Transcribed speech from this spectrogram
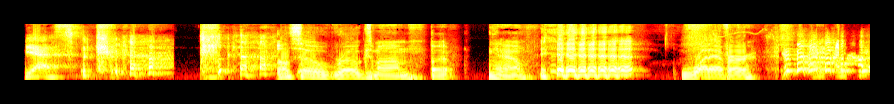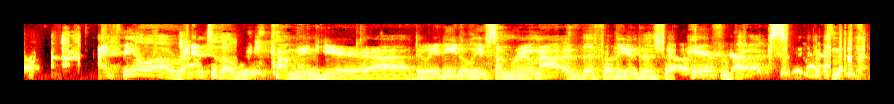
Yes. also Rogue's mom, but you know, whatever. I, I feel, a rant of the week coming here. Uh, do we need to leave some room out at the, for the end of the show here for Brooks? Not,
